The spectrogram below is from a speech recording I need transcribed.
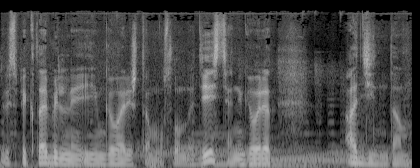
респектабельные, и им говоришь там условно 10, они говорят один дам.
